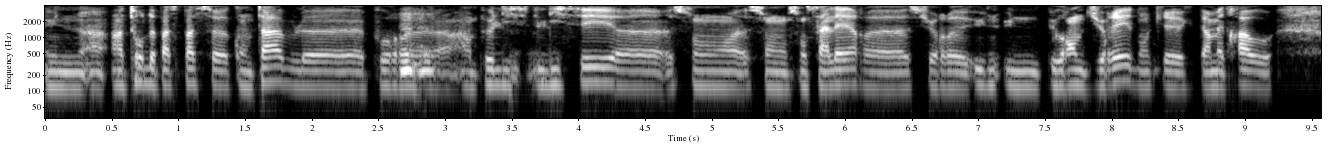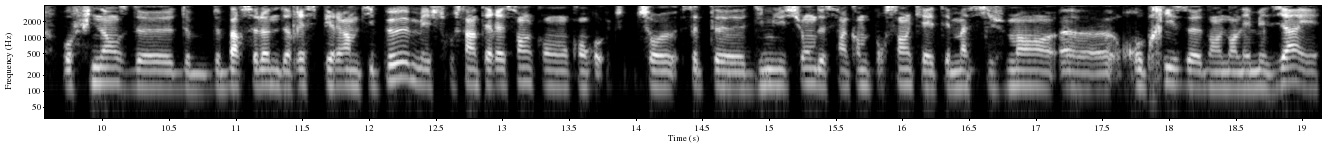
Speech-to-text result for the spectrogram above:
un tour de passe-passe euh, comptable euh, pour mhm. un peu lisser son, son, son, salaire sur une, une, plus grande durée, donc qui permettra aux, aux finances de, de, de, Barcelone de respirer un petit peu. Mais je trouve ça intéressant qu'on sur cette diminution de 50% qui a été massivement reprise dans, dans les médias et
